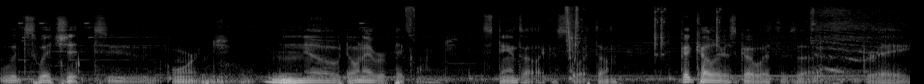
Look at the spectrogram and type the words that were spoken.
would switch it to orange. No, don't ever pick orange. It stands out like a sore thumb. Good colors go with is uh, gray.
